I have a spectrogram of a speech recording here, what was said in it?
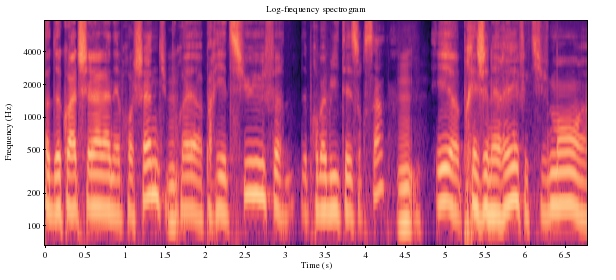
de Coachella l'année prochaine. Tu Mm. pourrais euh, parier dessus, faire des probabilités sur ça Mm. et euh, pré-générer effectivement euh,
